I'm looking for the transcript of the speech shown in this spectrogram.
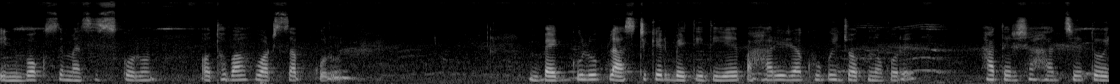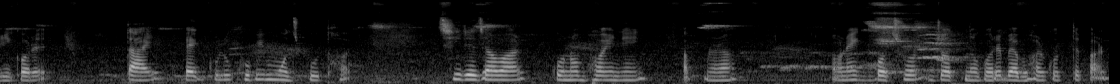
ইনবক্সে মেসেজ করুন। অথবা হোয়াটসঅ্যাপ করুন। ব্যাগগুলো প্লাস্টিকের বেতি দিয়ে পাহাড়িরা খুবই যত্ন করে, হাতের সাহায্যে তৈরি করে। তাই ব্যাগগুলো খুবই মজবুত হয়। ছিঁড়ে যাওয়ার কোনো ভয় নেই। আপনারা অনেক বছর যত্ন করে ব্যবহার করতে পারেন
